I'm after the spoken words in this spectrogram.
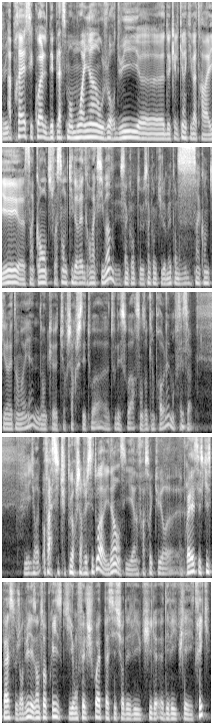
Oui. Après, c'est quoi le déplacement moyen aujourd'hui euh, de quelqu'un qui va travailler euh, 50, 60 km grand maximum? C'est 50, 50 km en moyenne. 50 km en moyenne, donc euh, tu recharges chez toi euh, tous les soirs sans aucun problème en fait. C'est ça. Enfin, si tu peux recharger chez toi, évidemment, s'il y a infrastructure. euh, Après, c'est ce qui se passe. Aujourd'hui, les entreprises qui ont fait le choix de passer sur des véhicules, euh, des véhicules électriques,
